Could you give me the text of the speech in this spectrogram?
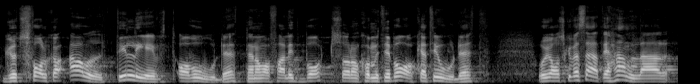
Guds folk har alltid levt av ordet. När de har fallit bort så har de kommit tillbaka till ordet. Och jag skulle vilja säga att det handlar,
